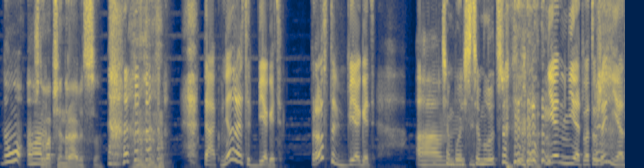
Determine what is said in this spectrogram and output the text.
Ну, а, Что вообще нравится? так, мне нравится бегать. Просто бегать. А, Чем больше, тем лучше. Нет, нет, вот уже нет.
